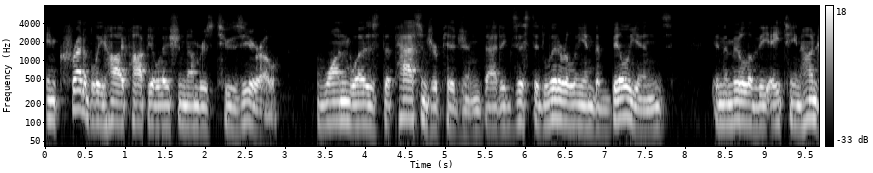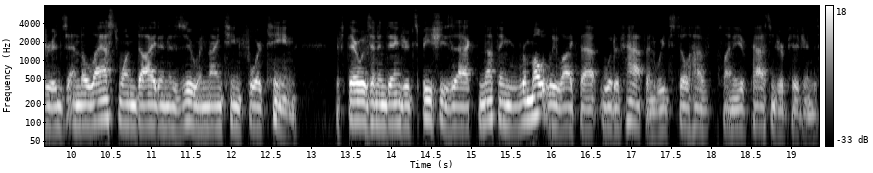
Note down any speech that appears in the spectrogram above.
incredibly high population numbers to zero. One was the passenger pigeon that existed literally in the billions in the middle of the 1800s, and the last one died in a zoo in 1914. If there was an Endangered Species Act, nothing remotely like that would have happened. We'd still have plenty of passenger pigeons.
